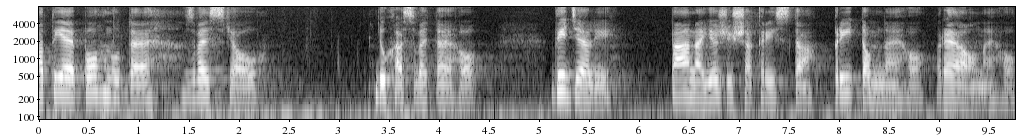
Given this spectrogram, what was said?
a tie pohnuté zväzťou Ducha Svetého videli Pána Ježiša Krista, prítomného, reálneho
